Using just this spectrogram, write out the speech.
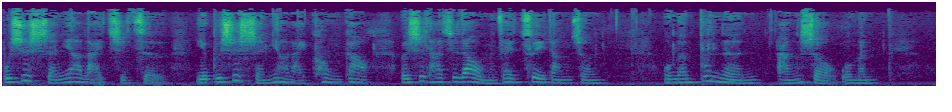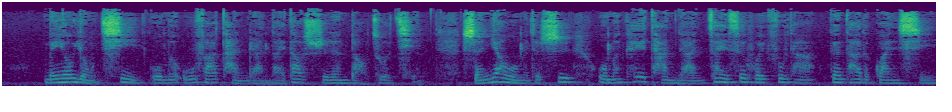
不是神要来指责，也不是神要来控告，而是他知道我们在罪当中，我们不能昂首，我们。没有勇气，我们无法坦然来到施恩宝座前。神要我们的是，我们可以坦然再一次恢复他跟他的关系，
